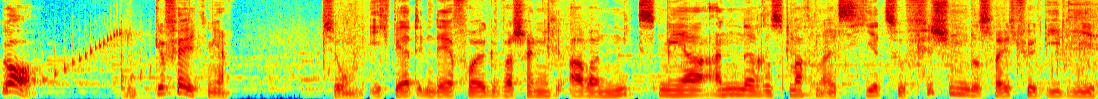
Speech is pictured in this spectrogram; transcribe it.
Ja, gefällt mir. So, ich werde in der Folge wahrscheinlich aber nichts mehr anderes machen, als hier zu fischen. Das heißt, für die, die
